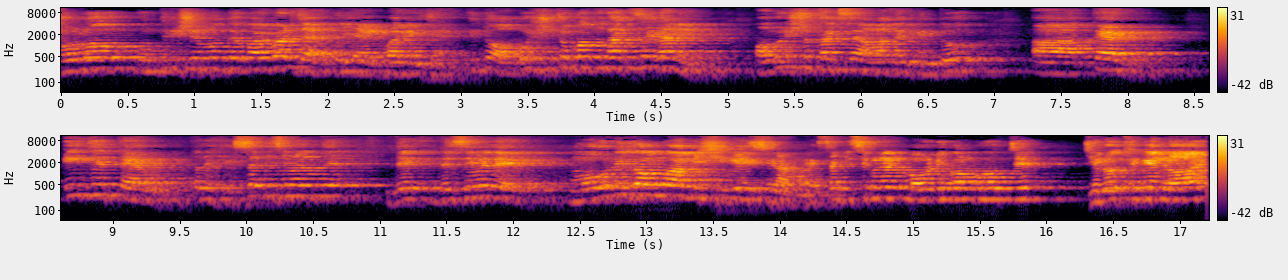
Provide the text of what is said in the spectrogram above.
ষোলো উনত্রিশের মধ্যে কয়বার যায়? ওই একবারই যায়। কিন্তু অবশিষ্ট কত থাকছে এখানে? অবশিষ্ট থাকছে আমাদের কিন্তু তেরো। এই যে তেরো, তাহলে হেক্সাডেসিমেল ডেসিমেলের মৌলিক অঙ্ক আমি শিখেছিলাম হেক্সাডেসিমেলের মৌলিক অঙ্ক হচ্ছে জিরো থেকে নয়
